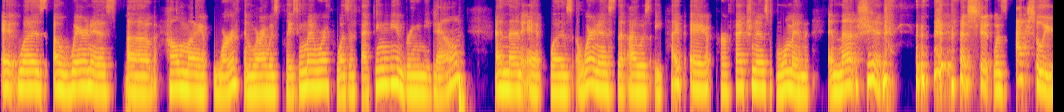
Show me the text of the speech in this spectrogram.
It was awareness hmm. of how my worth and where i was placing my worth was affecting me and bringing me down. And then it was awareness that i was a type a perfectionist woman and that shit that shit was actually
